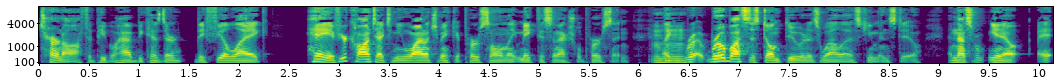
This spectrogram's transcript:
turn off that people have because they're they feel like, hey, if you're contacting me, why don't you make it personal and like make this an actual person? Like ro- robots just don't do it as well as humans do, and that's you know, I-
